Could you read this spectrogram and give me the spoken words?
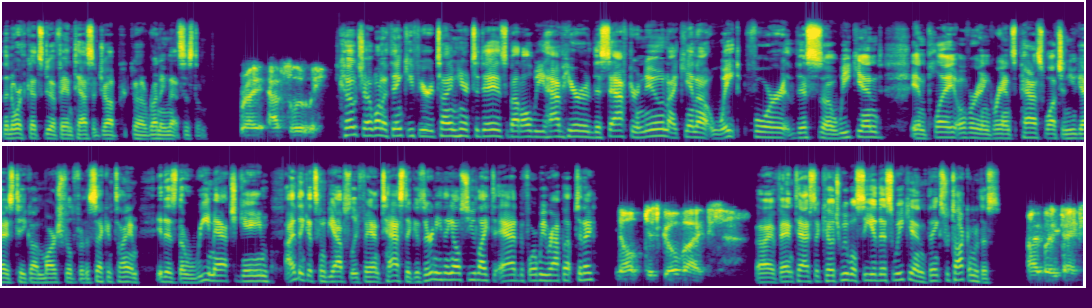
the Northcutts do a fantastic job uh, running that system. Right, absolutely. Coach, I want to thank you for your time here today. It's about all we have here this afternoon. I cannot wait for this uh, weekend in play over in Grants Pass, watching you guys take on Marshfield for the second time. It is the rematch game. I think it's going to be absolutely fantastic. Is there anything else you'd like to add before we wrap up today? No, just go Vikes. All right, fantastic, Coach. We will see you this weekend. Thanks for talking with us. All right, buddy. Thanks.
